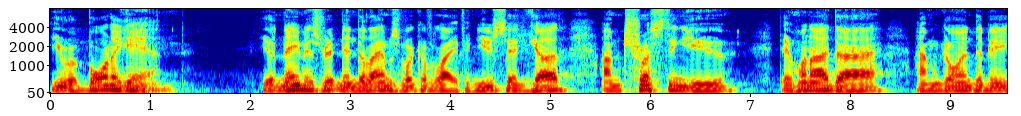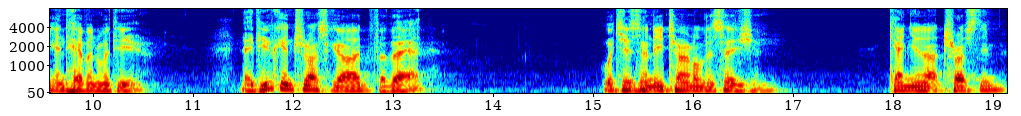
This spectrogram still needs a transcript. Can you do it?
You were born again. Your name is written in the Lamb's Book of Life. And you said, God, I'm trusting you that when I die, I'm going to be in heaven with you. Now, if you can trust God for that, which is an eternal decision, can you not trust Him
